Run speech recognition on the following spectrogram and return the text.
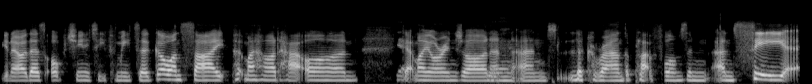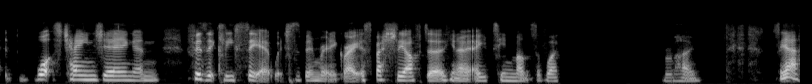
you know there's opportunity for me to go on site put my hard hat on yeah. get my orange on yeah. and and look around the platforms and and see what's changing and physically see it which has been really great especially after you know 18 months of work from home so yeah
